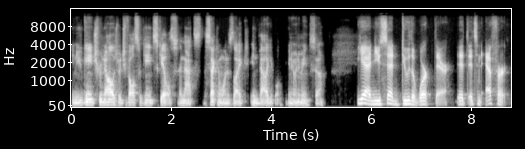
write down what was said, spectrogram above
you know, you've gained true knowledge, but you've also gained skills. And that's the second one is like invaluable. You know what I mean? So yeah, and you said do the work there. It, it's an effort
